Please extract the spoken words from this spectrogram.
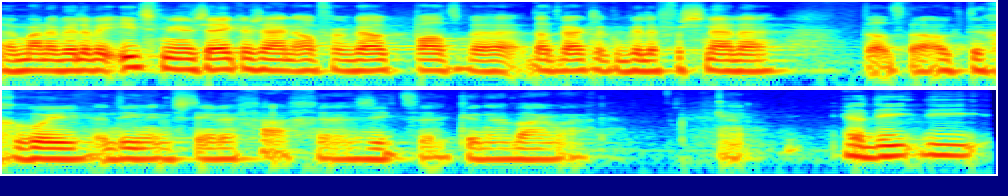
Uh, maar dan willen we iets meer zeker zijn over welk pad we daadwerkelijk willen versnellen. Dat we ook de groei die een investeerder graag uh, ziet kunnen waarmaken. Ja, ja die, die,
